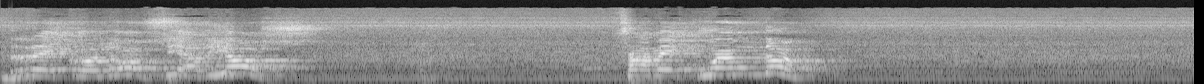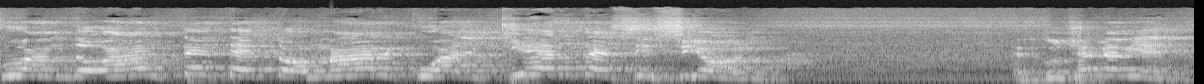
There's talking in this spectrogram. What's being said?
reconoce a Dios, ¿sabe cuándo? Cuando antes de tomar cualquier decisión, escúcheme bien,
